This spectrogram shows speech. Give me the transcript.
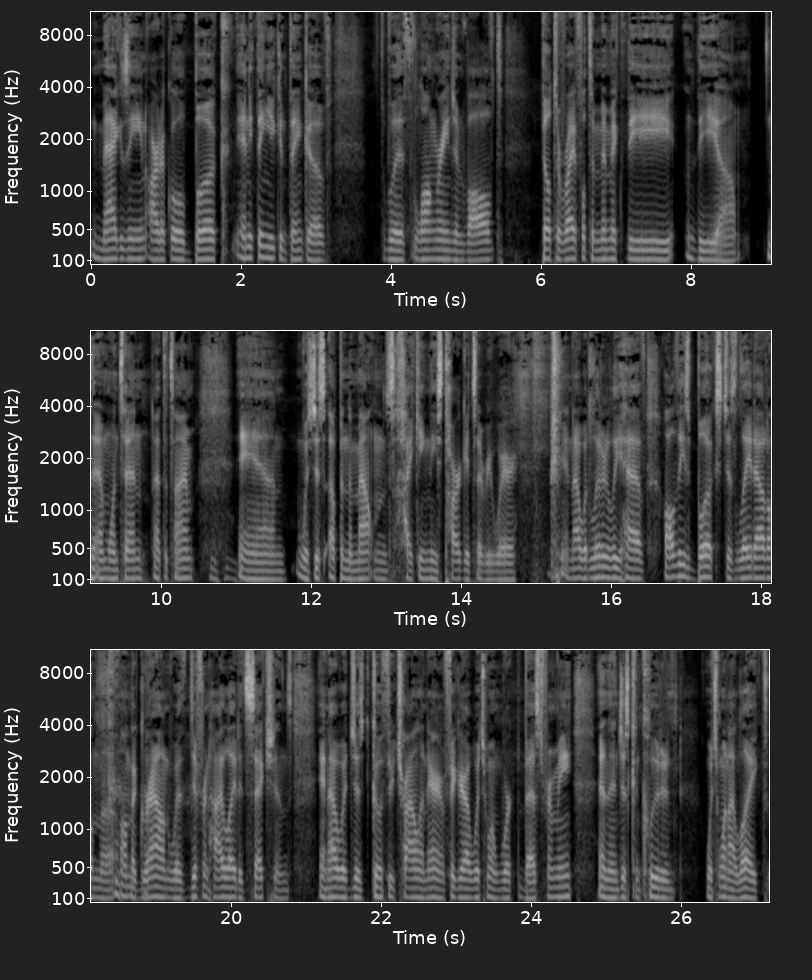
magazine, article, book, anything you can think of with long range involved. Built a rifle to mimic the the um, the M110 at the time, and was just up in the mountains hiking these targets everywhere. and I would literally have all these books just laid out on the on the ground with different highlighted sections, and I would just go through trial and error and figure out which one worked best for me, and then just concluded which one I liked,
